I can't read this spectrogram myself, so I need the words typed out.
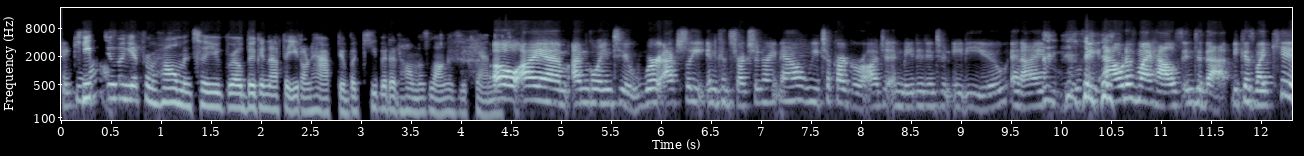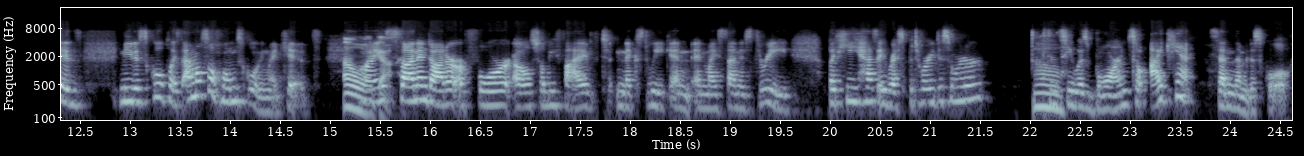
taking keep off. doing it from home until you grow big enough that you don't have to but keep it at home as long as you can. Oh i am. I'm going to. We're actually in construction right now. We took our garage and made it into an adu and i'm moving out of my house into that because my kids need a school place. I'm also homeschooling my kids. Oh my, my son and daughter are four oh she'll be five t- next week and, and my son is three but he has a respiratory disorder oh. since he was born. So I can't send them to school.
